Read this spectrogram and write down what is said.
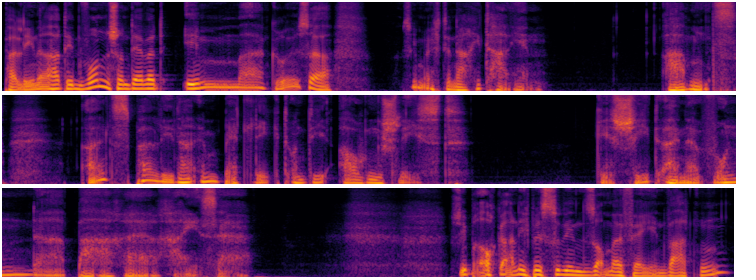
Palina hat den Wunsch und der wird immer größer. Sie möchte nach Italien. Abends, als Palina im Bett liegt und die Augen schließt, geschieht eine wunderbare Reise. Sie braucht gar nicht bis zu den Sommerferien warten,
